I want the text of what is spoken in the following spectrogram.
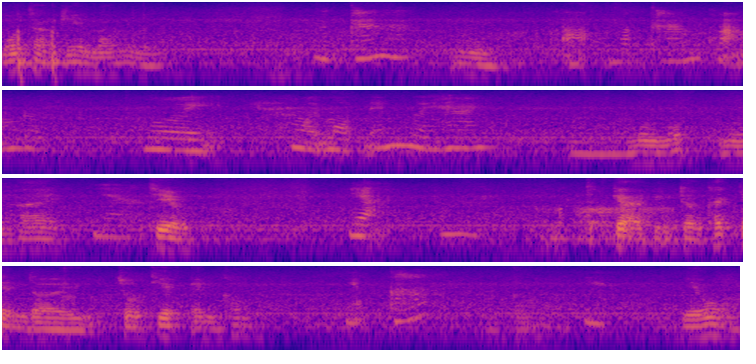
mỗi tháng kiếm bao nhiêu? một tháng à? Ừ. ờ, một tháng khoảng được 10 11 đến 12 ừ, 11, 12 dạ triệu. dạ. Tất cả bình thường khách trên đời cho tiếp em không? Dạ có. Dạ. Nhiều hả?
